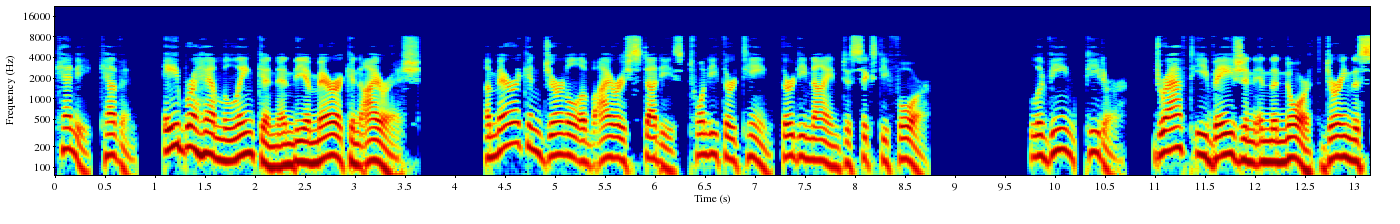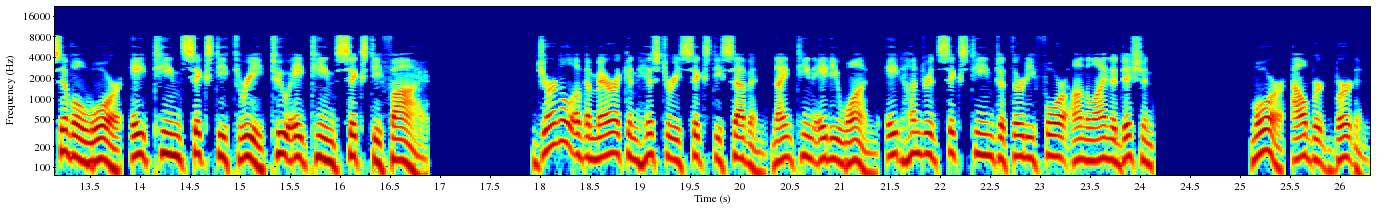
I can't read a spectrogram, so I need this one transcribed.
Kenny, Kevin. Abraham Lincoln and the American Irish. American Journal of Irish Studies 2013, 39–64. Levine, Peter. Draft Evasion in the North during the Civil War, 1863–1865. Journal of American History 67 1981, 816–34 online edition Moore, Albert Burton.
